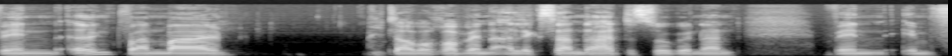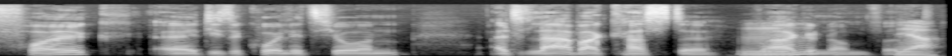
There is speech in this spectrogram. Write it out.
wenn irgendwann mal ich glaube, Robin Alexander hat es so genannt, wenn im Volk äh, diese Koalition als Laberkaste wahrgenommen wird, Mhm. Ja.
